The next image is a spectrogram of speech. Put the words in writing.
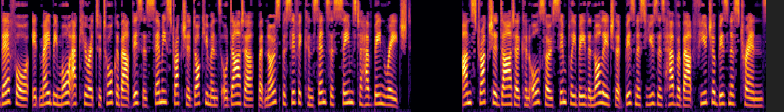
Therefore, it may be more accurate to talk about this as semi-structured documents or data, but no specific consensus seems to have been reached. Unstructured data can also simply be the knowledge that business users have about future business trends.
